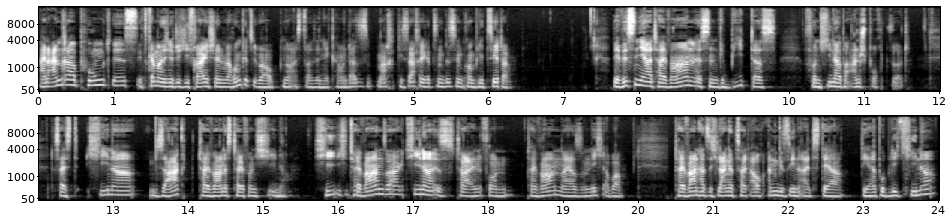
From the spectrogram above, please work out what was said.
Ein anderer Punkt ist, jetzt kann man sich natürlich die Frage stellen, warum gibt es überhaupt nur AstraZeneca? Und das macht die Sache jetzt ein bisschen komplizierter. Wir wissen ja, Taiwan ist ein Gebiet, das von China beansprucht wird. Das heißt, China sagt, Taiwan ist Teil von China. Chi Taiwan sagt, China ist Teil von Taiwan, naja, so nicht, aber Taiwan hat sich lange Zeit auch angesehen als der, die Republik China.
